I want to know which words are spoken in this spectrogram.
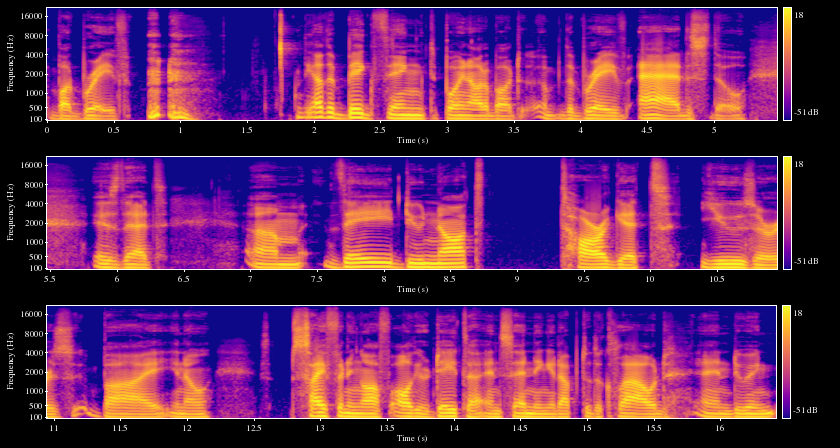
about Brave. the other big thing to point out about uh, the Brave ads, though, is that um, they do not target users by you know siphoning off all your data and sending it up to the cloud and doing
